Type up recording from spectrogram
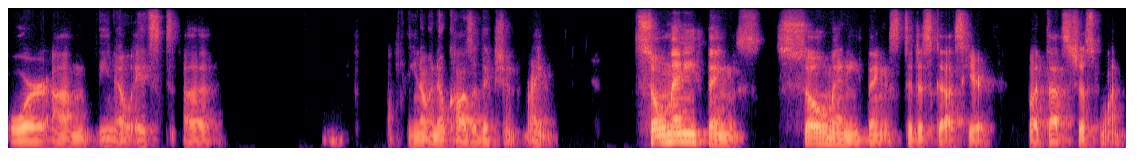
or um, you know it's a you know a no cause eviction right? So many things so many things to discuss here but that's just one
